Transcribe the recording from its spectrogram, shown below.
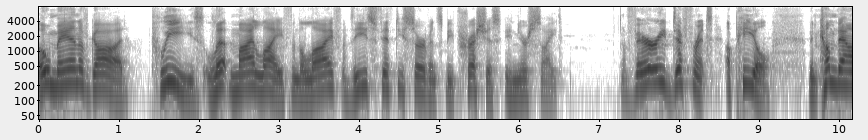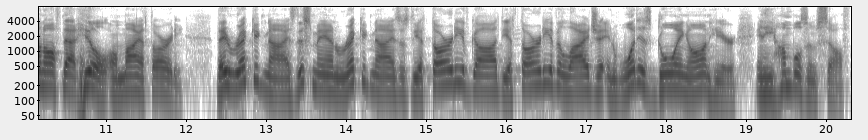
O man of God, please let my life and the life of these 50 servants be precious in your sight. A very different appeal than come down off that hill on my authority. They recognize, this man recognizes the authority of God, the authority of Elijah, and what is going on here, and he humbles himself.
